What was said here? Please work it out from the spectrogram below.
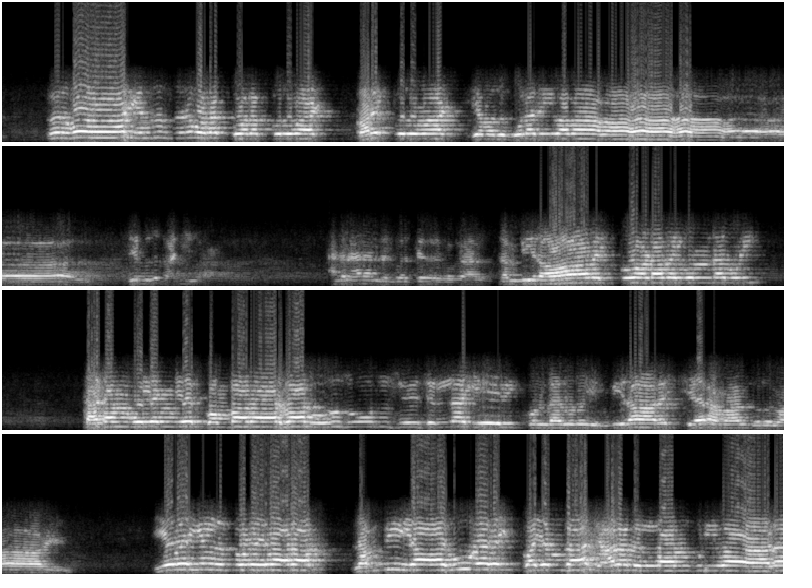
பெருமாள் என்றும் திருமண கோலப் பெருமாள் மறைப்பெருமாள் எமது குலதெய்வமாவா என்பது காஞ்சிபுரம் அதனால அந்த கருத்தை சொல்றார் தம்பிராவை கோடவை உண்ட மொழி. தடம் முயஞ்சே கொம்பரார்வால் ஒரு தூது செல்ல ஏறி கொண்டருள் எம்பிராரை சேரமான் திருநாள் இவையில் துணைவாராம் நம்பியார் ஊரரை பயந்தார் யாரெல்லாம் குடிவாட.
